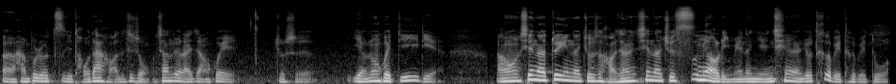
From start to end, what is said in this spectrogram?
呃还不如自己头戴好的这种，相对来讲会就是言论会低一点。然后现在对应的就是好像现在去寺庙里面的年轻人就特别特别多，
